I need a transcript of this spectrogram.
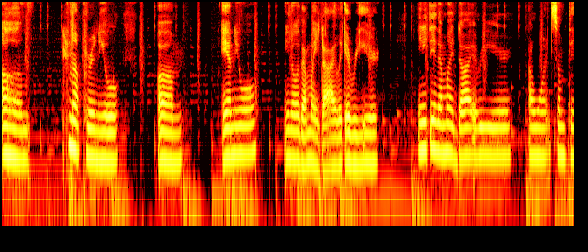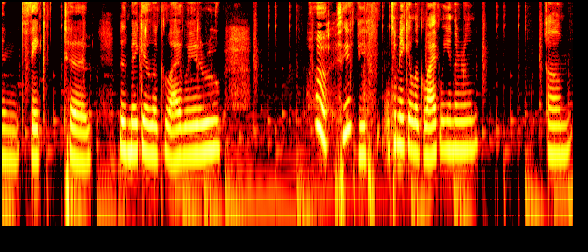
um not perennial, um annual, you know, that might die like every year. Anything that might die every year, I want something fake to just make it look lively in the room. Oh, excuse me. To make it look lively in the room. Um,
